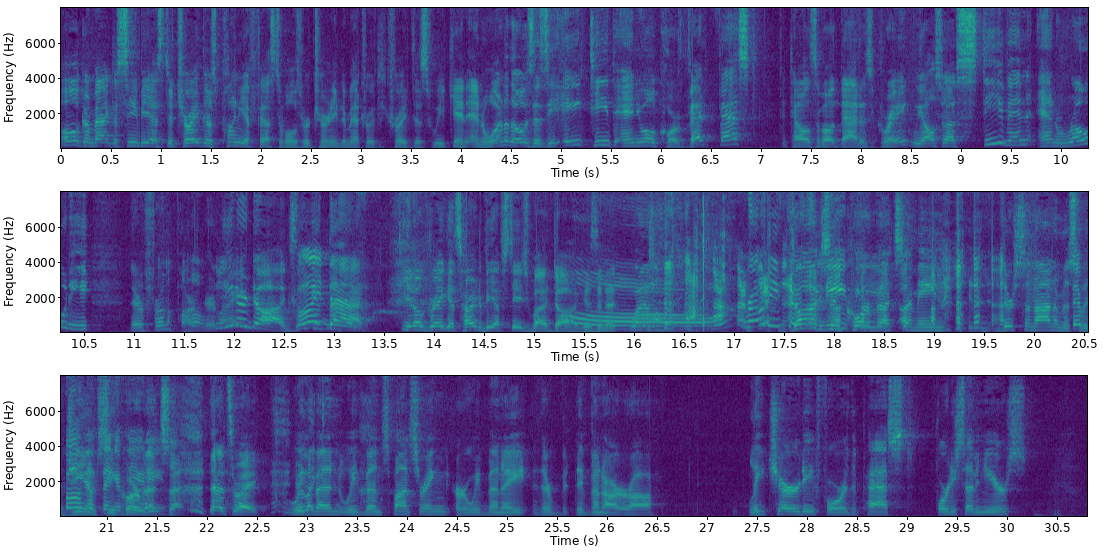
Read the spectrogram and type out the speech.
Welcome back to CBS Detroit. There's plenty of festivals returning to Metro Detroit this weekend, and one of those is the 18th annual Corvette Fest. To tell us about that is Greg. We also have Steven and Rhodey. They're from Partner Oh Leader Dogs. Look at that. You know, Greg, it's hard to be upstaged by a dog, isn't it? Well, Rhodey's dogs and. Corvettes, I mean, they're synonymous They're with GMC of Corvette set. That's right. We've like- been we've been sponsoring, or we've been a they've been our uh, lead charity for the past 47 years.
